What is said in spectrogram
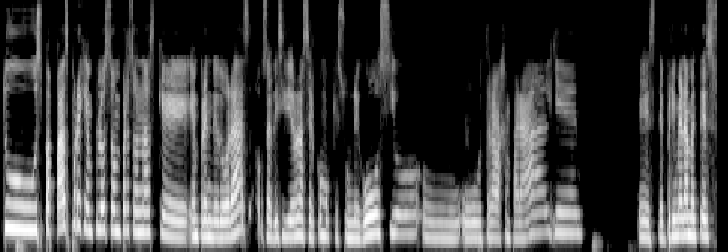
¿Tus papás, por ejemplo, son personas que emprendedoras, o sea, decidieron hacer como que su negocio o, o trabajan para alguien? Este, primeramente es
